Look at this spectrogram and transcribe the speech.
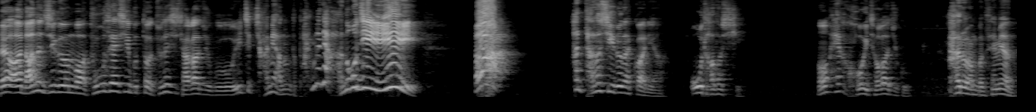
내가 아, 나는 지금 뭐 두세 시부터 두세 시 자가지고 일찍 잠이 안 온다. 당연히 안 오지. 아! 한 다섯 시 일어날 거 아니야. 오후 다섯 시. 어 해가 거의 져가지고 하루 한번 세면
